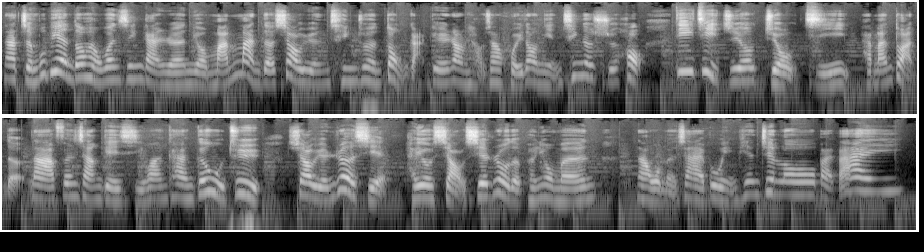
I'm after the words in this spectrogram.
那整部片都很温馨感人，有满满的校园青春的动感，可以让你好像回到年轻的时候。第一季只有九集，还蛮短的。那分享给喜欢看歌舞剧、校园热血还有小鲜肉的朋友们。那我们下一部影片见喽，拜拜。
